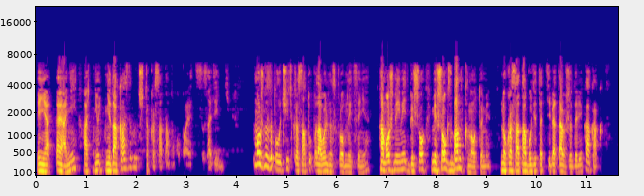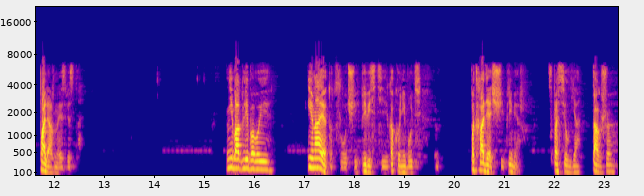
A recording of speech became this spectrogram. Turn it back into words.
И они отнюдь не доказывают, что красота покупается за деньги. Можно заполучить красоту по довольно скромной цене, а можно иметь мешок, мешок с банкнотами, но красота будет от тебя так же далека, как полярная звезда. Не могли бы вы и на этот случай привести какой-нибудь подходящий пример? Спросил я, так же,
